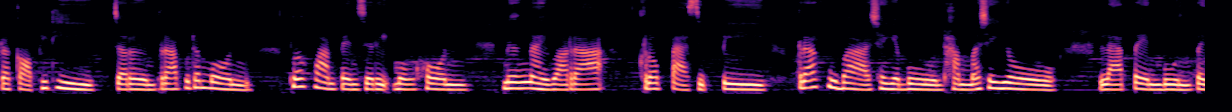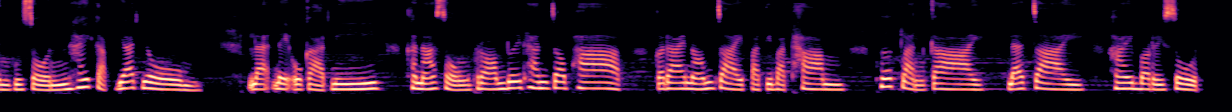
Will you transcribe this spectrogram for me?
ประกอบพิธีเจริญพระพุทธมนต์ เพื่อความเป็นสิริมงคล เนื่องในวาระครบ 80 ปี พระครูบาชัยบูรณ์ธรรมชโย และเป็นบุญเป็นกุศลให้กับญาติโยม และในโอกาสนี้ คณะสงฆ์พร้อมด้วยท่านเจ้าภาพ ก็ได้น้อมใจปฏิบัติธรรม เพื่อกลั่นกายและใจให้บริสุทธิ์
